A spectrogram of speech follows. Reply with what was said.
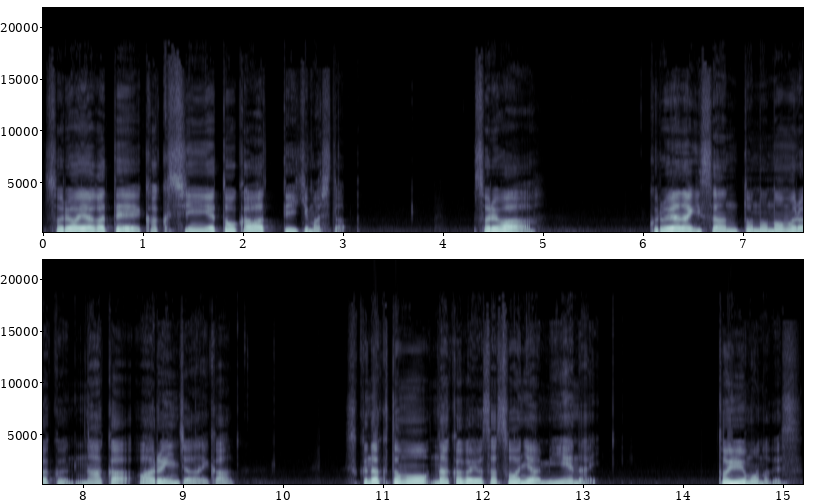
それはやがて確信へと変わっていきました。それは、黒柳さんと野々村くん仲悪いんじゃないか？少なくとも仲が良さそうには見えない。というものです。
